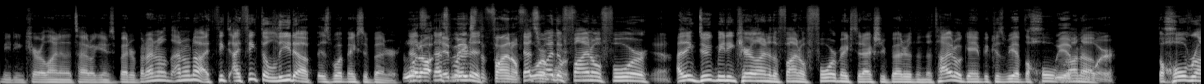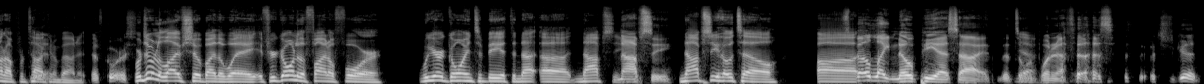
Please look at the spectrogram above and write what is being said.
meeting Carolina in the title game is better, but I don't I don't know. I think I think the lead up is what makes it better. That's, What, that's it what makes it is. the final That's why the Final. Four. Yeah. I think Duke meeting Carolina in the Final Four makes it actually better than the title game because we have the whole We run up. more. The whole run up. We're Yeah. talking about it. Of course. We're doing a live show, by the way. If you're going to the Final Four, we are going to be at the uh, Nopsy Nopsy. Nopsy Hotel. Uh, Spelled like no PSI. That's yeah. someone pointed out to us, which is good.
